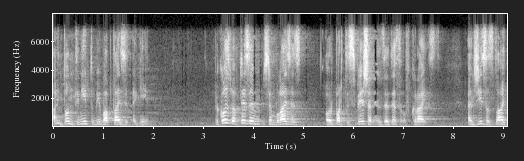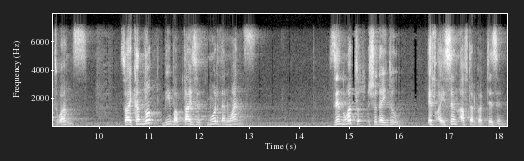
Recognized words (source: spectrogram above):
I don't need to be baptized again. Because baptism symbolizes our participation in the death of Christ. And Jesus died once. So I cannot be baptized more than once. Then what should I do if I sin after baptism?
